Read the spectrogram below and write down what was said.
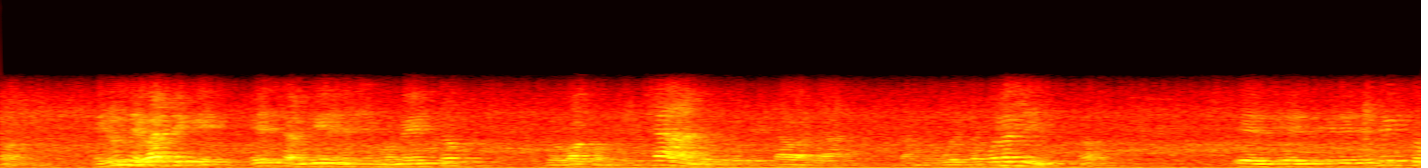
¿no? en un debate que él también en ese momento lo va compensando, porque estaba dando por allí, ¿no? el, el elemento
